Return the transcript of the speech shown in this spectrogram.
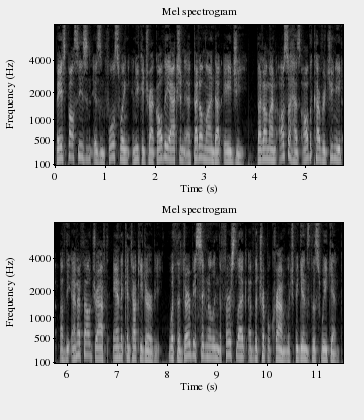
Baseball season is in full swing, and you can track all the action at betonline.ag. BetOnline also has all the coverage you need of the NFL Draft and the Kentucky Derby, with the Derby signaling the first leg of the Triple Crown, which begins this weekend.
